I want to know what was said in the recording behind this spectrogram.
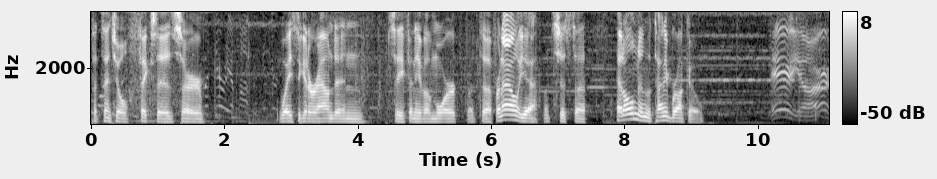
potential fixes or ways to get around and see if any of them work. But uh, for now, yeah, let's just uh, head on in the tiny Bronco. There you are.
